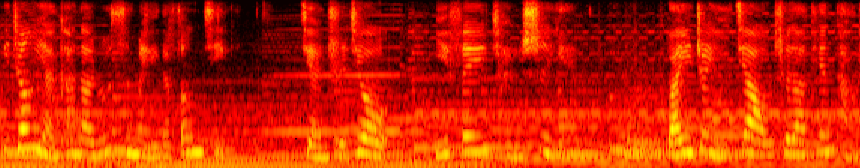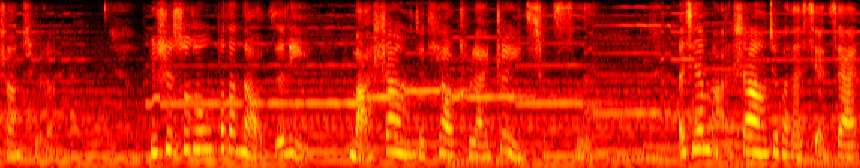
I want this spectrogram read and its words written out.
一睁眼看到如此美丽的风景，简直就疑非尘世也，怀疑这一觉睡到天堂上去了。于是苏东坡的脑子里马上就跳出来这一首词。而且马上就把它写在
